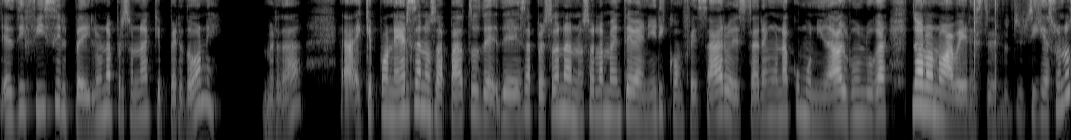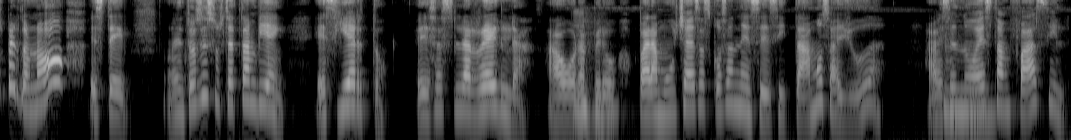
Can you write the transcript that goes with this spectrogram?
es difícil pedirle a una persona que perdone. ¿verdad? Hay que ponerse en los zapatos de, de, esa persona, no solamente venir y confesar o estar en una comunidad o algún lugar. No, no, no, a ver, este, si Jesús nos perdonó, este, entonces usted también, es cierto, esa es la regla ahora, pero para muchas de esas cosas necesitamos ayuda. A veces no es tan fácil.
